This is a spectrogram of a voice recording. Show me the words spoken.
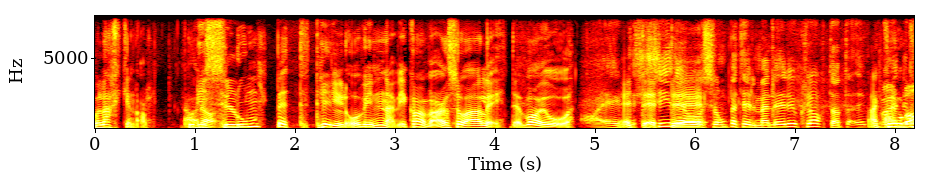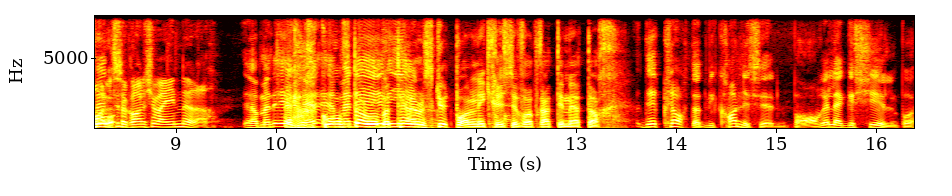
på Lerkendal. Hvor Ja, de slumpet til å vinne. Vi kan være så ærlige. Det var jo jeg vil ikke si det å slumpe til, men det er jo klart at Brann som kanskje var inne der. Ja, men jeg, Hvor ofte har er skutt ballen i krysset fra 30 meter? det er klart at vi kan ikke bare legge skylden på,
